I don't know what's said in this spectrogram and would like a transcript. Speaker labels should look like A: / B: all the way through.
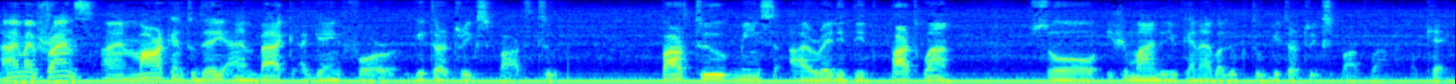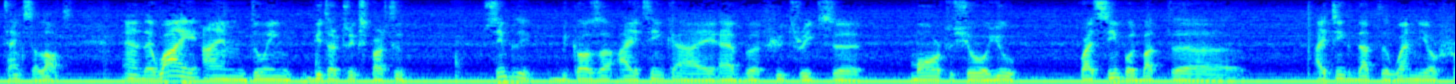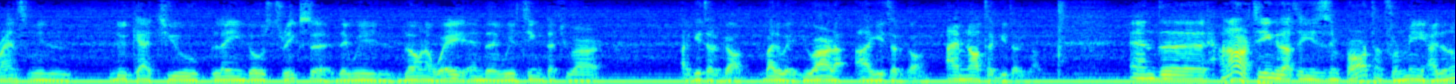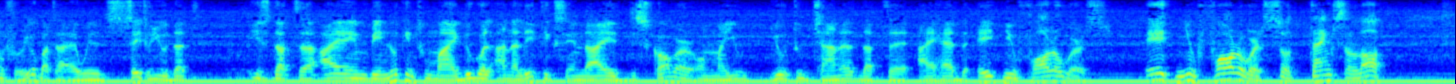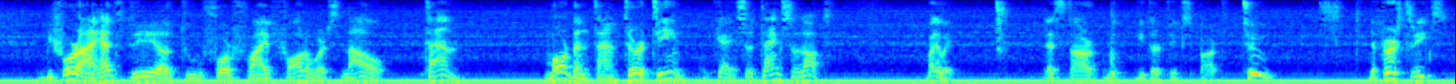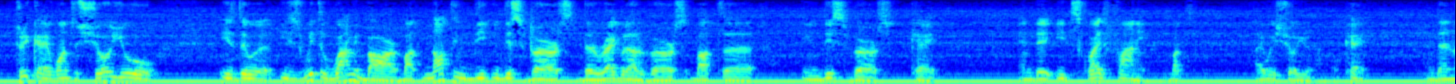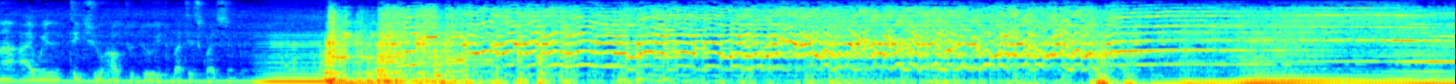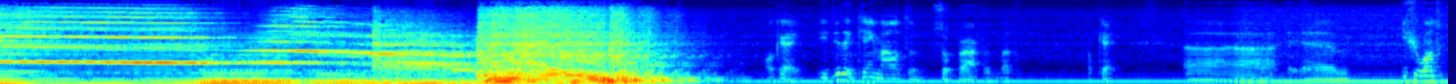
A: Hi my friends, I'm Mark and today I'm back again for Guitar Tricks Part 2. Part 2 means I already did Part 1, so if you mind you can have a look to Guitar Tricks Part 1. Okay, thanks a lot. And uh, why I'm doing Guitar Tricks Part 2? Simply because uh, I think I have a few tricks uh, more to show you. Quite simple, but uh, I think that when your friends will look at you playing those tricks, uh, they will blown away and they will think that you are a guitar god. By the way, you are a, a guitar god. I'm not a guitar god. And uh, another thing that is important for me, I don't know for you, but I will say to you that is that uh, I've been looking to my Google Analytics and I discover on my YouTube channel that uh, I had eight new followers. Eight new followers, so thanks a lot before I had still to 4 5 followers, now 10, more than 10, 13. Okay, so thanks a lot. By the way, let's start with guitar tricks part 2. The first tricks, trick I want to show you is the is with the whammy bar, but not in the in this verse, the regular verse, but uh, in this verse. Okay, and the, it's quite funny, but I will show you now. Okay and then uh, I will teach you how to do it, but it's quite simple.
